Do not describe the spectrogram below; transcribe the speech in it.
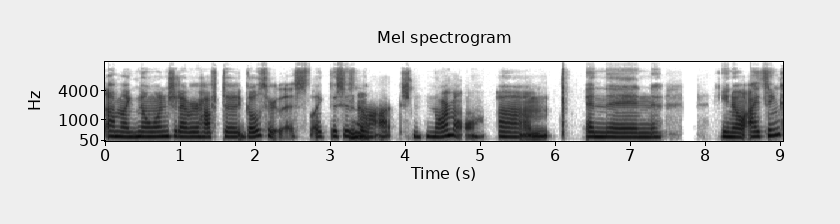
i'm like no one should ever have to go through this like this is no. not normal um and then you know i think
